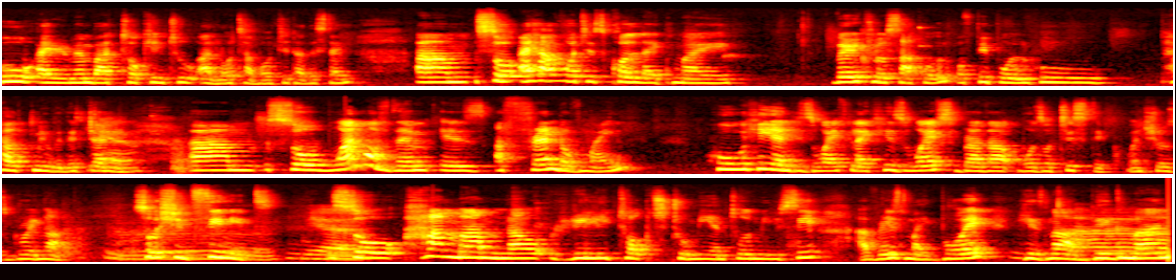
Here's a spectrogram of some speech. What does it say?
who I remember talking to a lot about it at this time. Um, so I have what is called like my very close circle of people who helped me with this journey. Um, so one of them is a friend of mine who he and his wife, like his wife's brother was autistic when she was growing up. So she'd seen it. Yeah. So her mom now really talked to me and told me, you see, I've raised my boy. He's now a big man.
